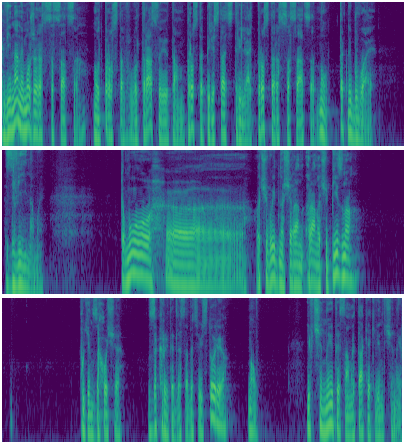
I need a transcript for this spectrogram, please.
війна не може розсосатися. Ну, от просто от раз і там просто перестати стріляти, просто розсосатися. Ну, так не буває з війнами. Тому е, очевидно, що ран, рано чи пізно Путін захоче закрити для себе цю історію, ну, і вчинити саме так, як він вчинив.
